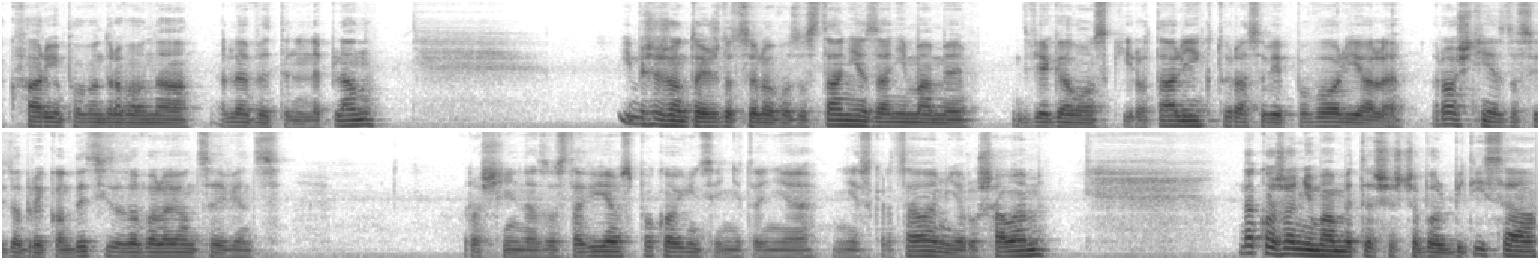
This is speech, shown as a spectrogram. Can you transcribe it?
akwarium powędrował na lewy tylny plan. I myślę, że on to już docelowo zostanie. Za nim mamy dwie gałązki rotali, która sobie powoli, ale rośnie, jest w dosyć dobrej kondycji, zadowalającej, więc roślinę zostawiłem w spokoju, nic jej nie, nie, nie skracałem, nie ruszałem. Na korzeniu mamy też jeszcze Bolbitisa,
